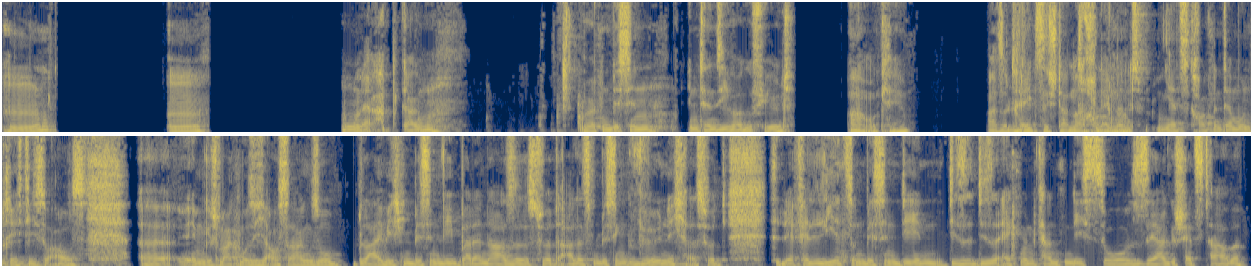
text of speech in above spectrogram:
Mhm. Mhm. Der Abgang wird ein bisschen intensiver gefühlt. Ah, okay. Also trägt sich dann auch trocknet, länger. Jetzt trocknet der Mund richtig so aus. Äh, Im Geschmack muss ich auch sagen, so bleibe ich ein bisschen wie bei der Nase. Es wird alles ein bisschen gewöhnlicher. Es wird, der verliert so ein bisschen den, diese, diese Ecken und Kanten, die ich so sehr geschätzt habe.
